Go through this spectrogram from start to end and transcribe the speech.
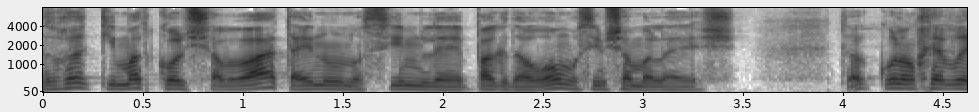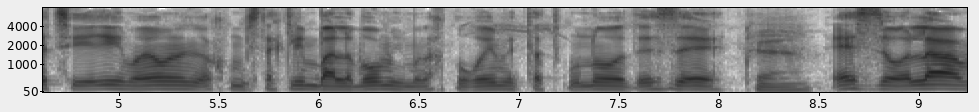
זוכר כמעט כל שבת היינו נוסעים לפארק דרום, עושים שם על האש. טוב, כולם חבר'ה צעירים, היום אנחנו מסתכלים באלבומים, אנחנו רואים את התמונות, איזה, כן. איזה עולם.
